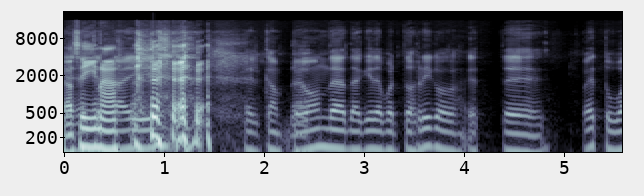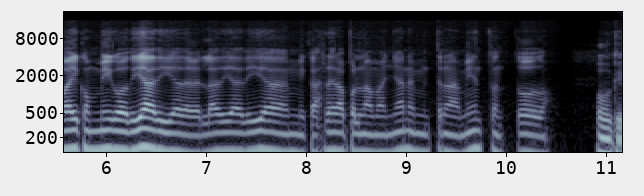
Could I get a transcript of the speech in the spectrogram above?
Que Casi el que nada. campeón de, de aquí de Puerto Rico. Este, pues estuvo ahí conmigo día a día, de verdad, día a día, en mi carrera por la mañana, en mi entrenamiento, en todo. Ok.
